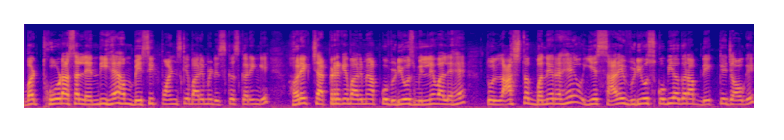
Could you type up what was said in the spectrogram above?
but थोड़ा सा लेंदी है। हम बेसिक पॉइंट्स के बारे में डिस्कस करेंगे। हर एक चैप्टर के बारे में आपको वीडियोज़ मिलने वाले हैं। तो लास्ट तक बने रहे, ये सारे वीडियोस को भी अगर आप देख के जाओगे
